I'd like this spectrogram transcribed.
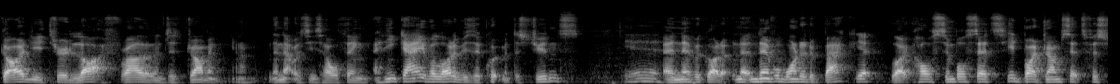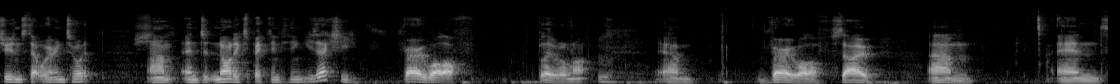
guide you through life rather than just drumming, you know. And that was his whole thing. And he gave a lot of his equipment to students Yeah. and never got it, never wanted it back. Yep. Like whole cymbal sets. He'd buy drum sets for students that were into it, um, and did not expect anything. He's actually very well off, believe it or not. Um, very well off. So, um, and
